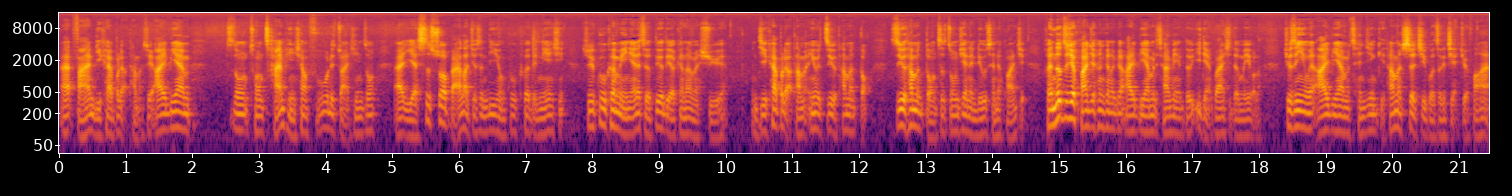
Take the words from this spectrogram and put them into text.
哎，反而离开不了他们。所以 IBM 这种从产品向服务的转型中，哎，也是说白了就是利用顾客的粘性。所以顾客每年的时候都得要跟他们续约，离开不了他们，因为只有他们懂，只有他们懂这中间的流程的环节。很多这些环节很可能跟 IBM 的产品都一点关系都没有了。就是因为 IBM 曾经给他们设计过这个解决方案，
